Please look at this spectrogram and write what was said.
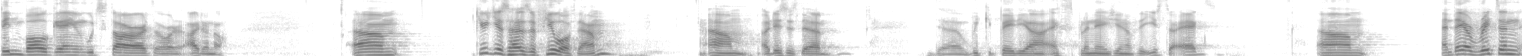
pinball game would start, or I don't know. Um, QGIS has a few of them. Um, oh, this is the, the Wikipedia explanation of the Easter eggs. Um, and they are written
